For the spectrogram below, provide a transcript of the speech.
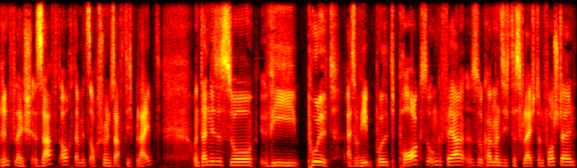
Rindfleischsaft auch, damit es auch schön saftig bleibt. Und dann ist es so wie Pult, also wie Pult Pork so ungefähr, so kann man sich das Fleisch dann vorstellen.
